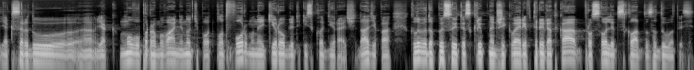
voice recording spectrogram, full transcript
як середу, е, як мову програмування, ну, типу, от платформу, на якій роблять якісь складні речі. Да? Типу, коли ви дописуєте скрипт на jQuery в три рядка, про Solid складно задуматись.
